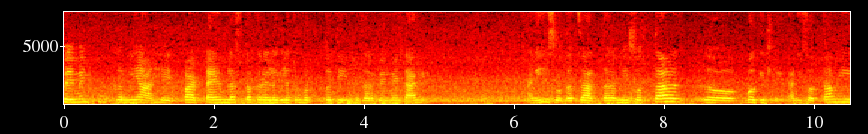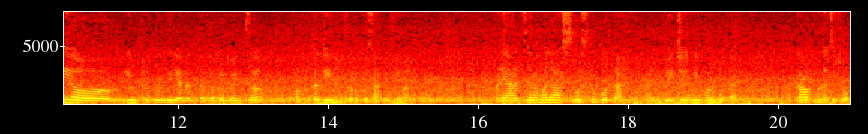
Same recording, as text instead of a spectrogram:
पेमेंट खूप कमी आहे. पार्ट टाईमला सुद्धा करायला गेलं तर फक्त तीन हजार पेमेंट आहे. आणि हे स्वतःचं आता मी स्वतः बघितले आणि स्वतः मी इंटरव्ह्यू दिल्यानंतर त्या पेमेंटचं फक्त तीन हजार रुपये सांगितले मला. आणि आज जरा मला अस्वस्थ होत आहे आणि बेचैनी पण होत आहे. का कोणाचं ठोक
